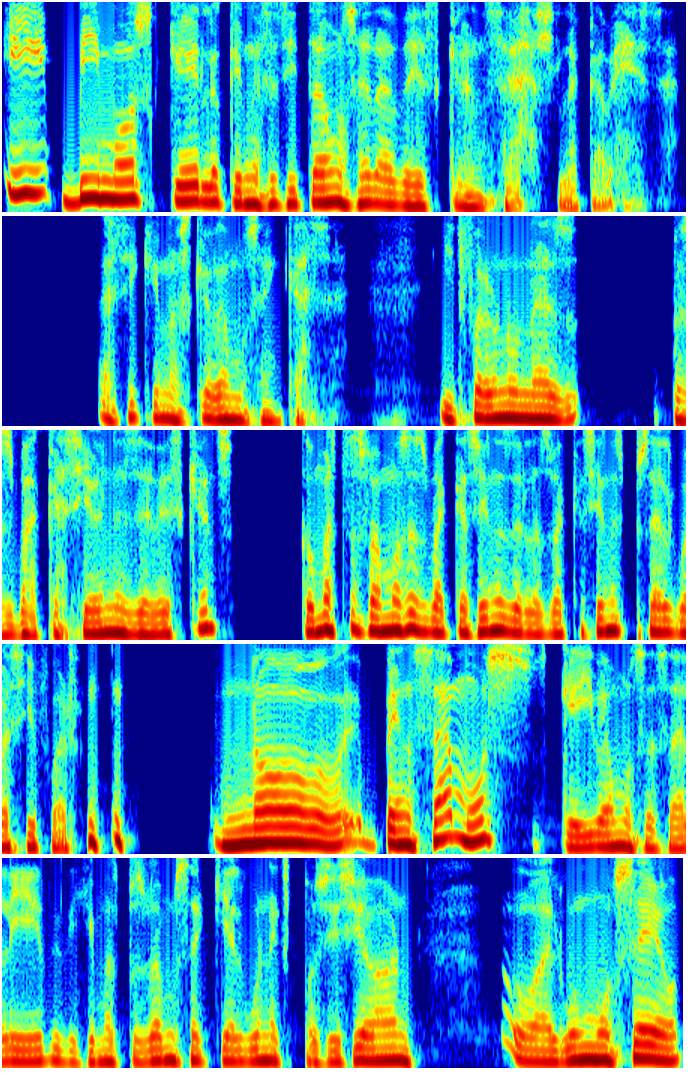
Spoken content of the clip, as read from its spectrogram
Y vimos que lo que necesitábamos era descansar la cabeza. Así que nos quedamos en casa. Y fueron unas pues vacaciones de descanso. Como estas famosas vacaciones de las vacaciones, pues algo así fueron. no pensamos que íbamos a salir, dijimos, pues vamos aquí a alguna exposición o algún museo,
